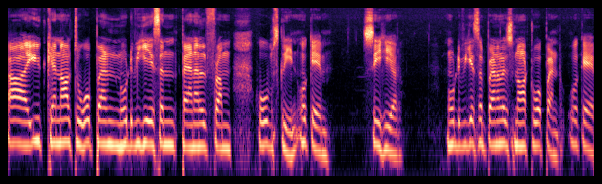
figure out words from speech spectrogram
uh, you cannot open notification panel from home screen. Okay see here. Notification panel is not opened. Okay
